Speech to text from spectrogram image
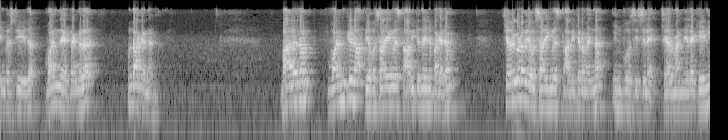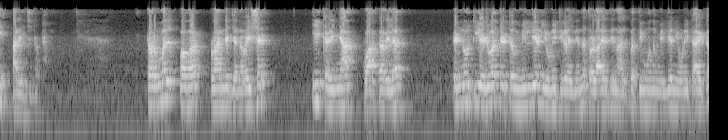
ഇൻവെസ്റ്റ് ചെയ്ത് വൻ നേട്ടങ്ങൾ ഉണ്ടാക്കുന്നുണ്ട്. ഭാരതം വൻകിട വ്യവസായങ്ങൾ സ്ഥാപിക്കുന്നതിന് പകരം ചെറുകിട വ്യവസായങ്ങൾ സ്ഥാപിക്കണമെന്ന് ഇൻഫോസിസിലെ ചെയർമാൻ നിലക്കേനി അറിയിച്ചിട്ടുണ്ട്. തെർമൽ പവർ പ്ലാന്റ് ജനറേഷൻ ഈ കഴിഞ്ഞ ക്വാർട്ടറിൽ എണ്ണൂറ്റി എഴുപത്തെട്ട് മില്യൺ യൂണിറ്റുകളിൽ നിന്ന് തൊള്ളായിരത്തി നാൽപ്പത്തി മൂന്ന് മില്യൺ യൂണിറ്റ് ആയിട്ട്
